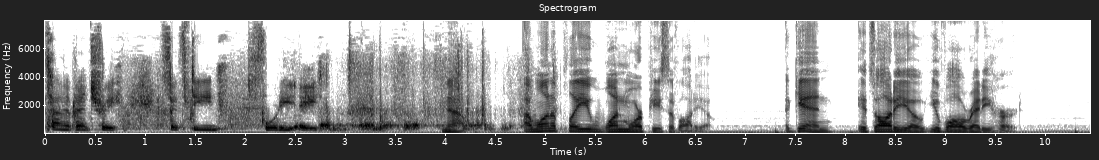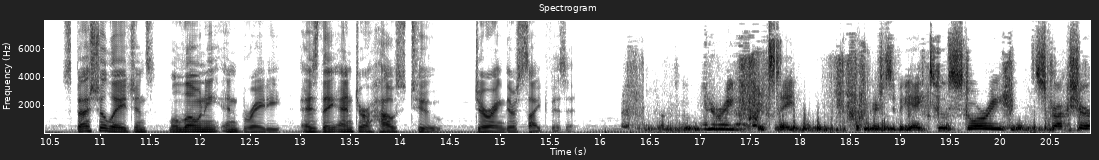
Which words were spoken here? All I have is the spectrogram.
Time of entry 1548. Now, I want to play you one more piece of audio. Again, it's audio you've already heard. Special agents Maloney and Brady as they enter House 2 during their site visit. Entering, it's a appears to be a two-story structure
